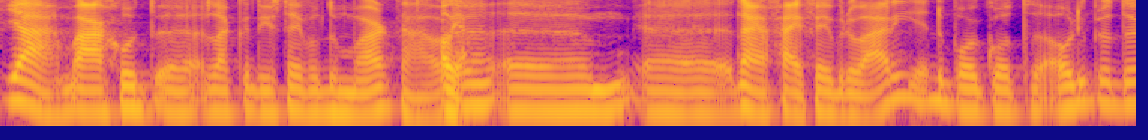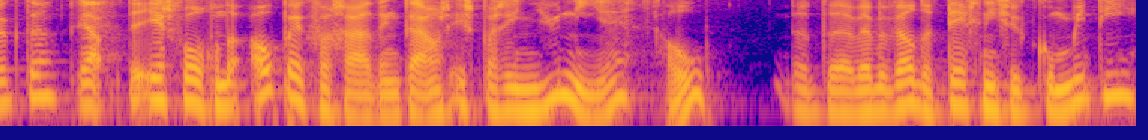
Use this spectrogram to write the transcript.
Ja, maar goed, eh, laat ik het eerst even op de markt houden. Ehm, eh, nou ja, 5 februari, de boycott olieproducten. Ja. De eerstvolgende OPEC-vergadering trouwens is pas in juni. Hè? Oh, Dat, eh, we hebben wel de technische committee.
